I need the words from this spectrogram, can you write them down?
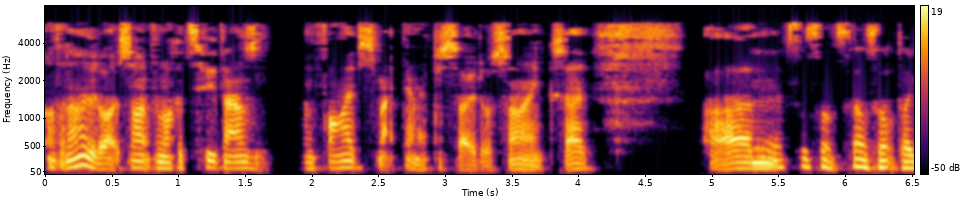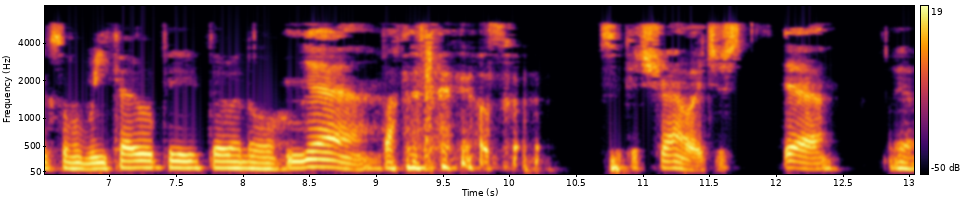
I don't know, like something from like a 2005 SmackDown episode or something. So, um, yeah, it sounds, sounds like something Rico would be doing or yeah, back in the day. it's a good show. It just, yeah. Yeah.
